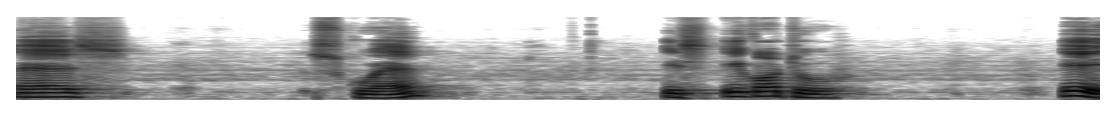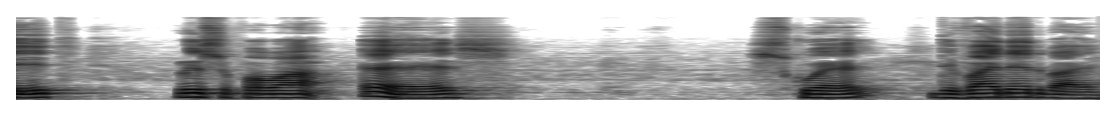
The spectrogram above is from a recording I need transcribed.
s square is equal to 8 raised to power s square divided by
